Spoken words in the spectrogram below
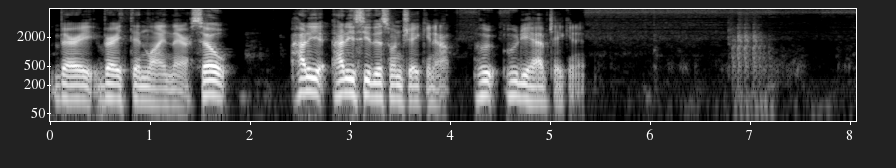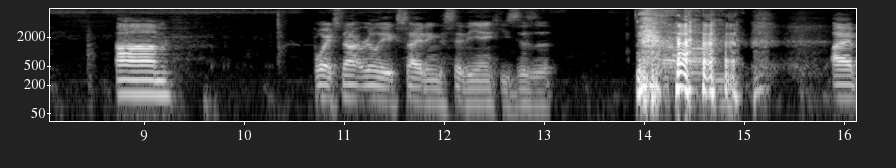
very very thin line there. So how do you how do you see this one shaking out? Who who do you have taking it? Um, boy, it's not really exciting to say the Yankees, is it? Um, I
